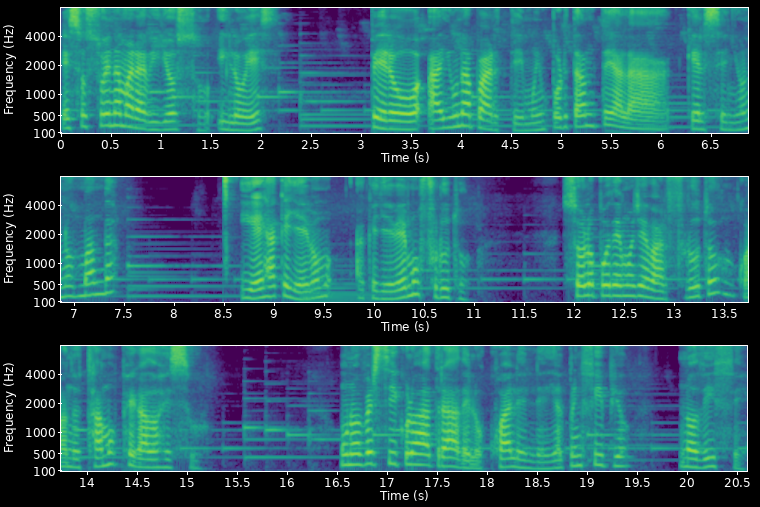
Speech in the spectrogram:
Eso suena maravilloso y lo es, pero hay una parte muy importante a la que el Señor nos manda y es a que llevemos, a que llevemos fruto. Solo podemos llevar fruto cuando estamos pegados a Jesús. Unos versículos atrás de los cuales leí al principio nos dice,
